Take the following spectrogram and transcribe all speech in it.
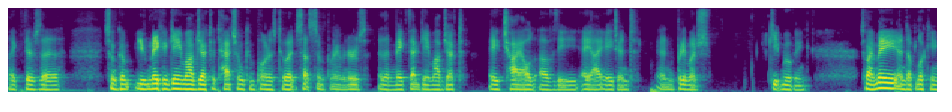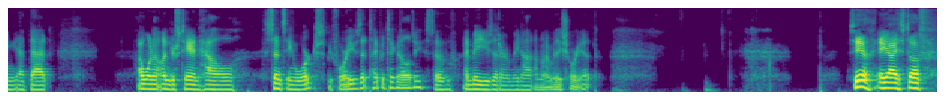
Like there's a some com- you make a game object, attach some components to it, set some parameters, and then make that game object a child of the AI agent, and pretty much keep moving. So I may end up looking at that. I want to understand how sensing works before I use that type of technology. So I may use it or I may not. I'm not really sure yet. So yeah, AI stuff.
